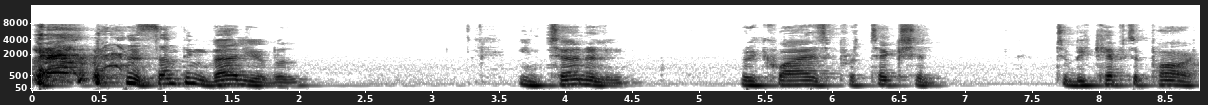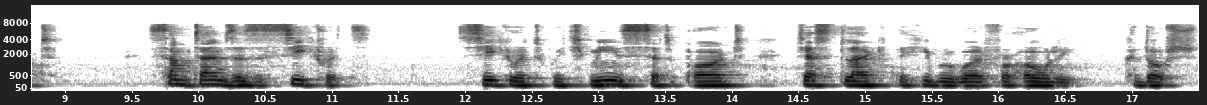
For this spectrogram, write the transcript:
Something valuable internally requires protection to be kept apart, sometimes as a secret, secret which means set apart, just like the Hebrew word for holy, kadosh,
